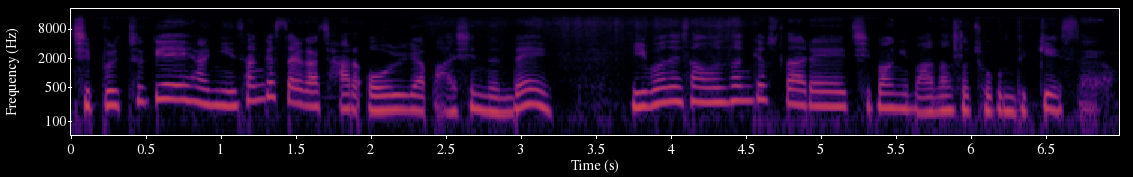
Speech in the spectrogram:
지불 특유의 향이 삼겹살과 잘 어울려 맛있는데 이번에 사온 삼겹살에 지방이 많아서 조금 느끼했어요.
